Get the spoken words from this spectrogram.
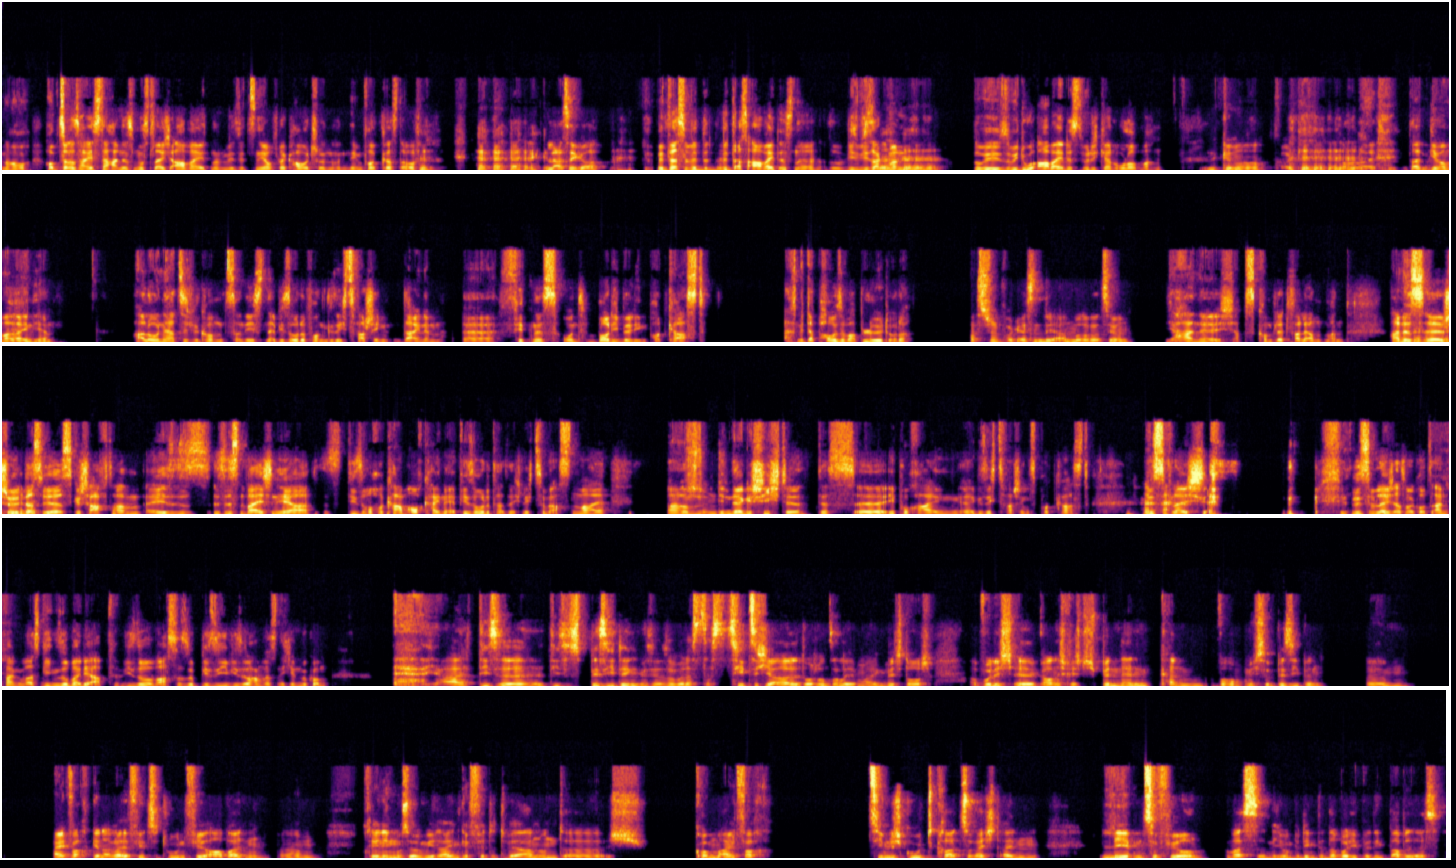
Genau. Hauptsache, das heißt, der Hannes muss gleich arbeiten und wir sitzen hier auf der Couch und, und nehmen Podcast auf. Klassiker. Wenn das, wenn, wenn das Arbeit ist, ne? Also, wie, wie sagt man, so wie, so wie du arbeitest, würde ich gerne Urlaub machen. Genau. Okay, alright. Dann gehen wir mal rein hier. Hallo und herzlich willkommen zur nächsten Episode von Gesichtsfasching, deinem äh, Fitness- und Bodybuilding-Podcast. Also mit der Pause war blöd, oder? Hast du schon vergessen, die Anmoderation? Ja, ne, ich hab's komplett verlernt, Mann. Hannes, äh, schön, dass wir es geschafft haben. Ey, es, ist, es ist ein Weilchen her. Es, diese Woche kam auch keine Episode tatsächlich zum ersten Mal ähm, in der Geschichte des äh, epochalen äh, Gesichtsfaschings-Podcasts. Willst du vielleicht, willst du vielleicht erstmal kurz anfangen? Was ging so bei dir ab? Wieso warst du so busy? Wieso haben wir es nicht hinbekommen? Äh, ja, diese, dieses Busy-Ding ist ja so, das, das zieht sich ja durch unser Leben eigentlich durch. Obwohl ich äh, gar nicht richtig benennen kann, warum ich so busy bin. Ähm, einfach generell viel zu tun, viel arbeiten. Ähm, Training muss irgendwie reingefittet werden und äh, ich komme einfach ziemlich gut gerade zurecht, ein Leben zu führen, was nicht unbedingt in der Bodybuilding-Bubble ist.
